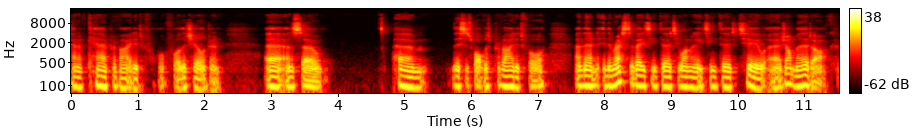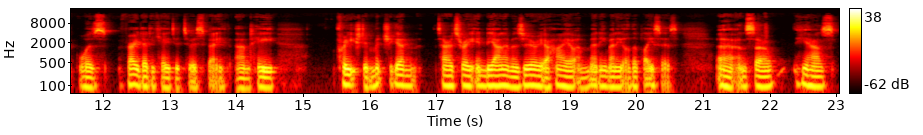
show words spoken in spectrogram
kind of care provided for for the children, uh, and so. Um, this is what was provided for. And then in the rest of 1831 and 1832, uh, John Murdock was very dedicated to his faith and he preached in Michigan territory, Indiana, Missouri, Ohio, and many, many other places. Uh, and so he has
